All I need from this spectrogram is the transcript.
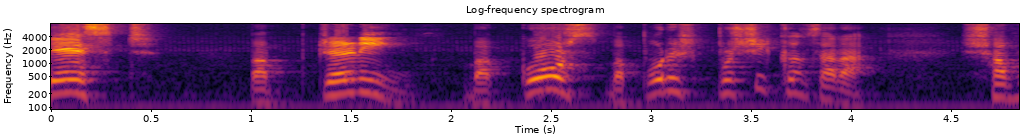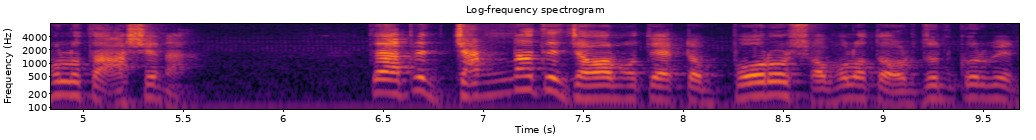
টেস্ট বা ট্রেনিং বা কোর্স বা প্রশিক্ষণ ছাড়া সফলতা আসে না। তা আপনি জান্নাতে যাওয়ার মতো একটা বড় সফলতা অর্জন করবেন,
